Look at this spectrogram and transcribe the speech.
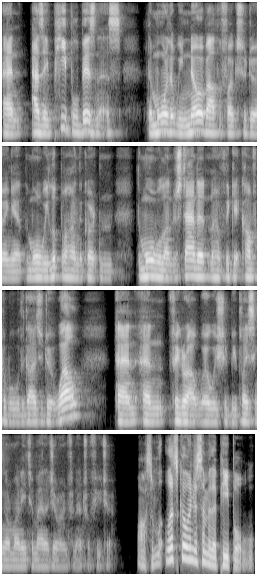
And as a people business, the more that we know about the folks who are doing it, the more we look behind the curtain, the more we'll understand it and hopefully get comfortable with the guys who do it well and and figure out where we should be placing our money to manage our own financial future. Awesome. Let's go into some of the people.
